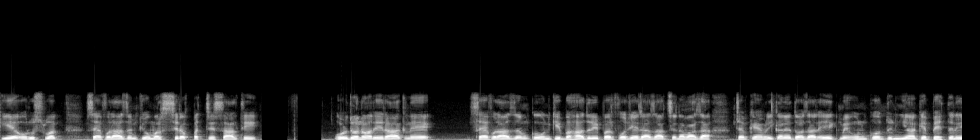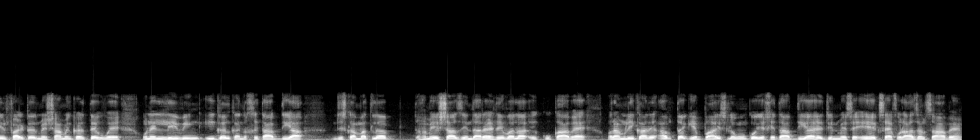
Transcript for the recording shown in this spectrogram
किए और उस वक्त सैफुल आज़म की उम्र सिर्फ़ 25 साल थी। उर्दून और इराक ने सैफुल आज़म को उनकी बहादुरी पर फौज एजाज़ात से नवाजा, जबकि अमेरिका ने 2001 में उनको दुनिया के बेहतरीन फाइटर में शामिल करते हुए उन्हें लिविंग ईगल का खिताब दिया, जिसका मतलब हमेशा ज़िंदा रहने वाला एक उकाब है। और अमेरिका ने अब तक ये 22 लोगों को ये खिताब दिया है, जिनमें से एक सैफुल आज़म साहब हैं।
